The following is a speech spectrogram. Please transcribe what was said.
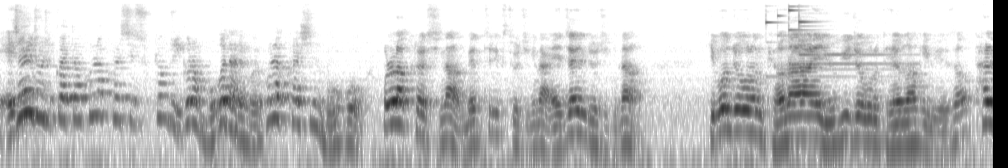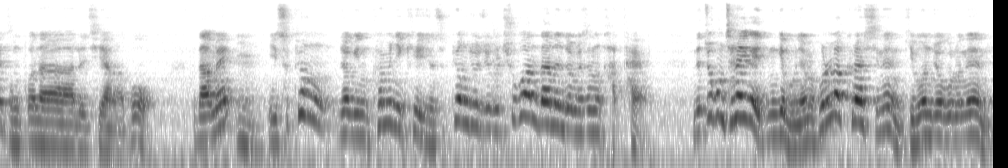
agile 조직과 했던 holacracy 수평조 이거랑 뭐가 다른 거예요? holacracy는 뭐고? holacracy나 매트릭스 조직이나 agile 조직이나 기본적으로는 변화에 유기적으로 대응하기 위해서 탈분권화를 지향하고 그 다음에 음. 이 수평적인 커뮤니케이션, 수평 조직을 추구한다는 점에서는 같아요. 근데 조금 차이가 있는 게 뭐냐면 holacracy는 기본적으로는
